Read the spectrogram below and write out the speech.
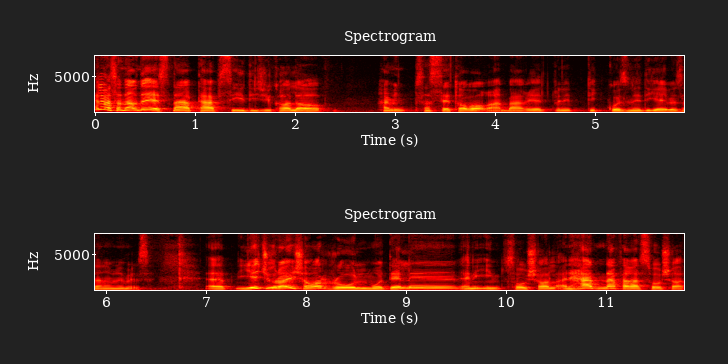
ولی مثلا در مورد اسنپ تپسی دیجیکالا همین مثلا سه تا واقعا بقیه یعنی گزینه دیگه بزنم نمی‌رسه. یه جورایی شما رول مدل یعنی این سوشال یعنی هر نه فقط سوشال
